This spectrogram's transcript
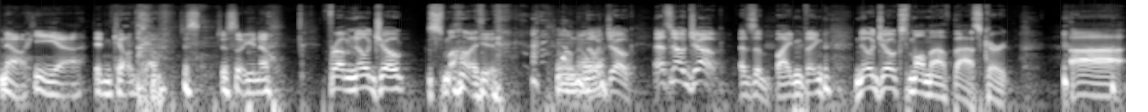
No, he uh, didn't kill himself. just just so you know. From no joke, small. no no joke. That's no joke. That's a Biden thing. No joke, smallmouth bass, Kurt. Uh,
